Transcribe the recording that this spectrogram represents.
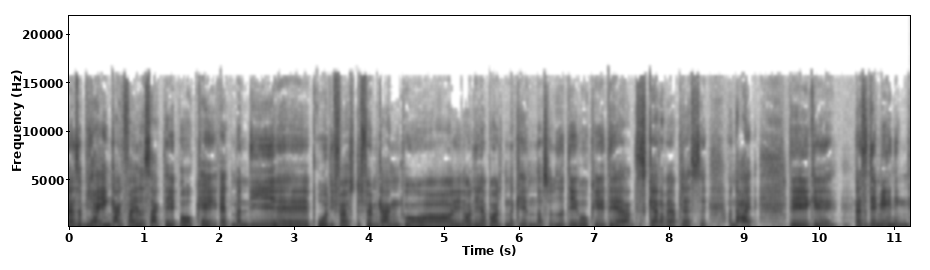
Altså, vi har en gang for alle sagt, det er okay, at man lige øh, bruger de første fem gange på at, at lære bolden at kende og så videre. Det er okay, det, er, det skal der være plads til. Og nej, det er ikke... Øh, altså, det er meningen.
